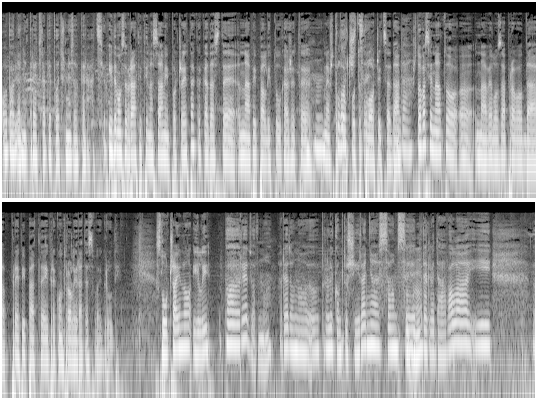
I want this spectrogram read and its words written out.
obavljene pretrage potrebne za operaciju. Idemo se vratiti na sami početak, kada ste napipali tu, kažete, Mhm. nešto Pločice. poput pločice. Da. Da. Što vas je na to e, navelo zapravo da prepipate i prekontrolirate svoje grudi? Slučajno ili Pa redovno, redovno e, prilikom tuširanja sam se pregledavala i e,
